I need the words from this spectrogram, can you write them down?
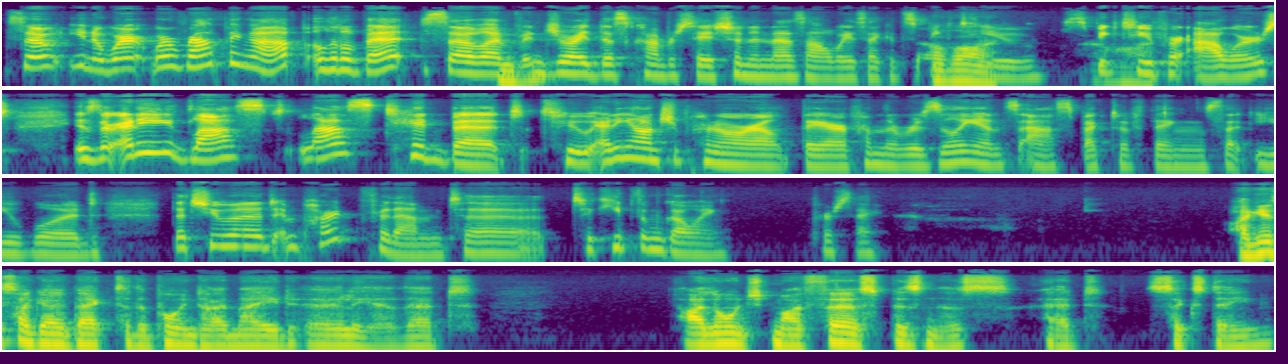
so you know we're we're wrapping up a little bit. So I've mm-hmm. enjoyed this conversation, and as always, I could speak to you speak to you for hours. Is there any last last tidbit to any entrepreneur out there from the resilience aspect of things that you would that you would impart for them to to keep them going per se? I guess I go back to the point I made earlier that I launched my first business at 16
